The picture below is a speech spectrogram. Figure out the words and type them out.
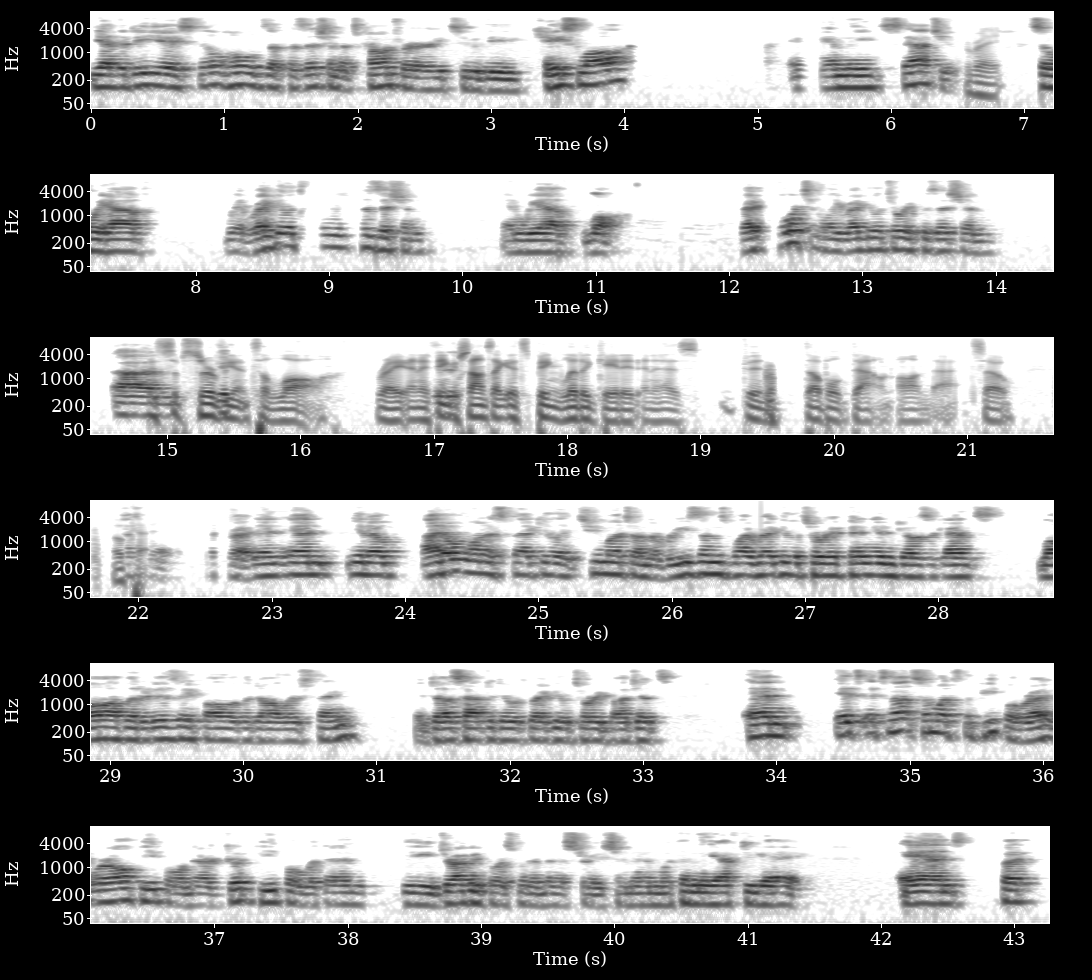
Yet the DEA still holds a position that's contrary to the case law and the statute. Right. So we have we have regulatory position and we have law. Right. Fortunately, regulatory position um, is subservient it, to law right? And I think it sounds like it's being litigated and it has been doubled down on that. So, okay. Right. That's right. And, and, you know, I don't want to speculate too much on the reasons why regulatory opinion goes against law, but it is a follow the dollars thing. It does have to do with regulatory budgets. And it's, it's not so much the people, right? We're all people, and there are good people within the Drug Enforcement Administration and within the FDA. And but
